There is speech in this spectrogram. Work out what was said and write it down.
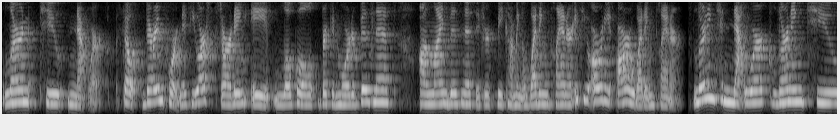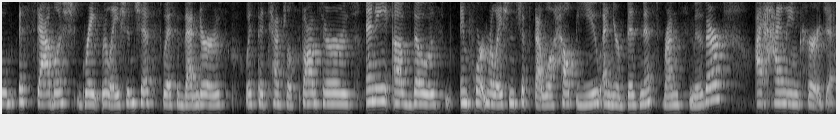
learn to network. So, very important if you are starting a local brick and mortar business, online business, if you're becoming a wedding planner, if you already are a wedding planner, learning to network, learning to establish great relationships with vendors, with potential sponsors, any of those important relationships that will help you and your business run smoother. I highly encourage it.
